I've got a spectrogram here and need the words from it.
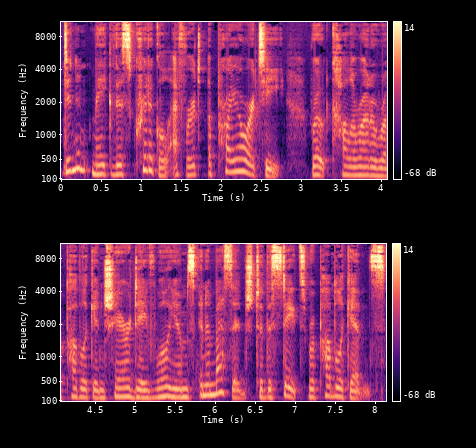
didn't make this critical effort a priority, wrote Colorado Republican Chair Dave Williams in a message to the state's Republicans.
